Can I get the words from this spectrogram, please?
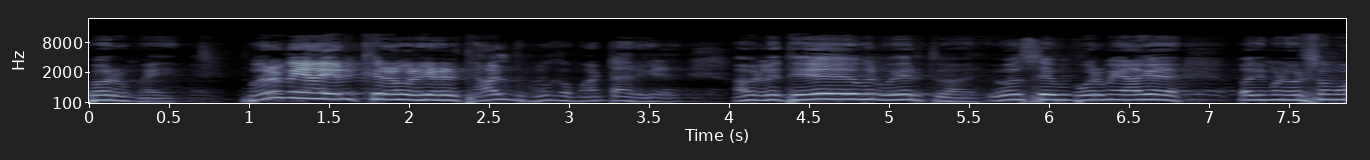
பொறுமை. பொறுமையாக இருக்கிறவர்கள் தாழ்ந்து போக மாட்டார்கள். அவர்களை தேவன் உயர்த்துவார். யோசிப்பு பொறுமையாக பதிமூணு வருஷமோ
